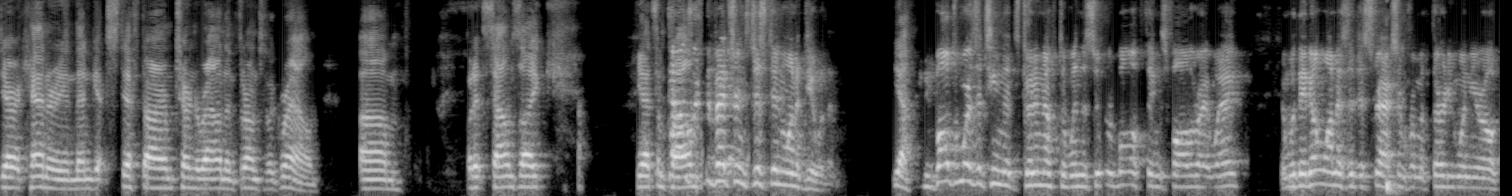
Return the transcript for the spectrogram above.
Derrick Henry and then get stiff arm, turned around, and thrown to the ground. Um, but it sounds like he had some It sounds problems. like the veterans just didn't want to deal with him. Yeah. Baltimore's a team that's good enough to win the Super Bowl if things fall the right way. And what they don't want is a distraction from a 31 year old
